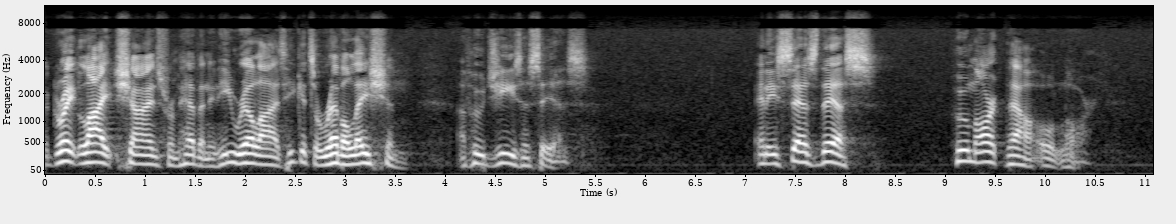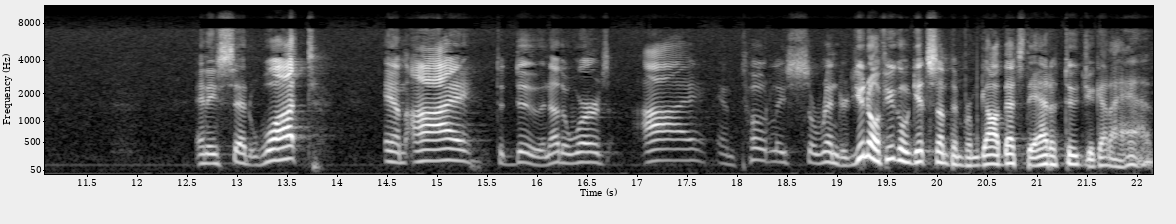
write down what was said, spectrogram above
a great light shines from heaven, and he realizes he gets a revelation of who Jesus is. And he says this Whom art thou, O Lord? And he said, What am I to do? In other words, I am totally surrendered. You know, if you're going to get something from God, that's the attitude you got to have.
